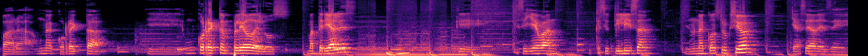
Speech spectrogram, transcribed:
para una correcta eh, un correcto empleo de los materiales que, que se llevan que se utilizan en una construcción ya sea desde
